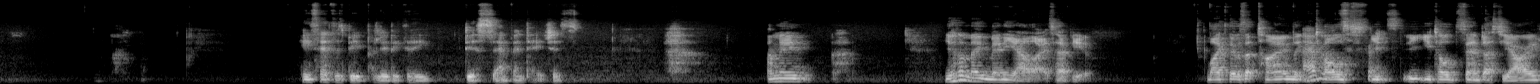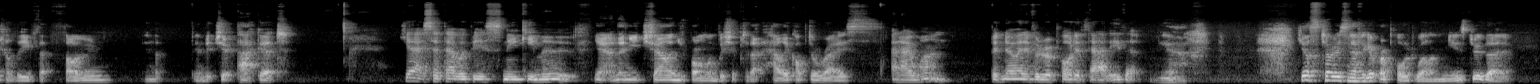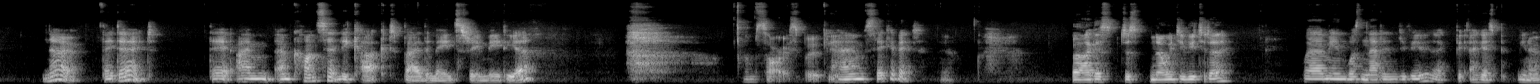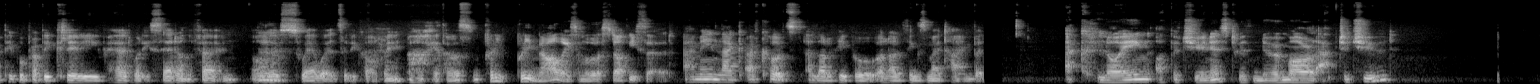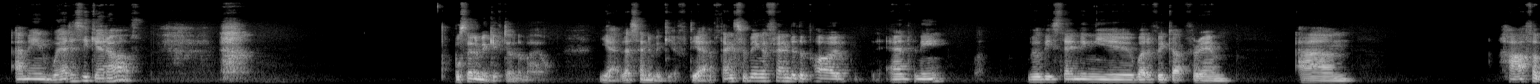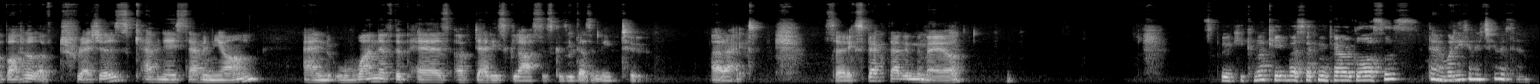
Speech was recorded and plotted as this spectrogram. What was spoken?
He said this be politically disadvantageous. I mean, you haven't made many allies, have you? Like there was that time that you told you, you told Sam Dastyari to leave that phone in the in the chip packet. Yeah, I said that would be a sneaky move, Yeah, and then you challenged Bronwyn Bishop to that helicopter race. and I won. But no one ever reported that either. Yeah. Your stories never get reported well in the news, do they? No, they don't. They, I'm, I'm constantly cucked by the mainstream media. I'm sorry, Spooky. I'm sick of it. But I guess just no interview today? Well, I mean, wasn't that an interview? Like, I guess you know, people probably clearly heard what he said on the phone, all Yeah. those swear words that he called me. Oh, yeah, that was pretty pretty gnarly, some of the stuff he said. I mean, like, I've called a lot of people a lot of things in my time, but a cloying opportunist with no moral aptitude. I mean, where does he get off? We'll send him a gift in the mail. Yeah, let's send him a gift. Yeah, thanks for being a friend of the pod, Anthony. We'll be sending you. What have we got for him? Um, half a bottle of Treasures Cabernet Sauvignon and one of the pairs of Daddy's glasses because he doesn't need two. All right. So expect that in the mail. Spooky, can I keep my second pair of glasses? No, what are you going to do with them?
